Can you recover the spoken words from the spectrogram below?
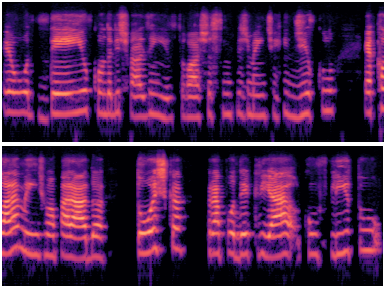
eu odeio quando eles fazem isso. Eu acho simplesmente ridículo. É claramente uma parada tosca para poder criar conflito.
